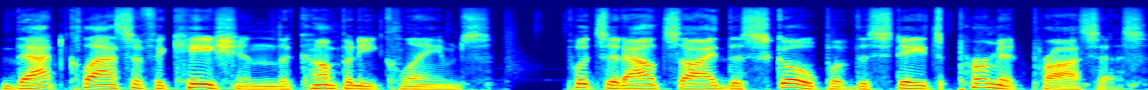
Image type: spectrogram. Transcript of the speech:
That classification, the company claims, puts it outside the scope of the state's permit process.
